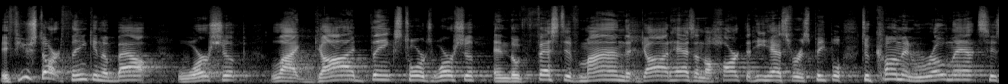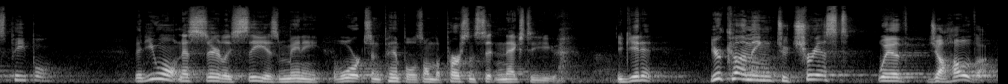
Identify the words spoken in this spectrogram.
If you start thinking about worship like God thinks towards worship and the festive mind that God has and the heart that He has for His people to come and romance His people, then you won't necessarily see as many warts and pimples on the person sitting next to you. You get it? You're coming to tryst with Jehovah.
